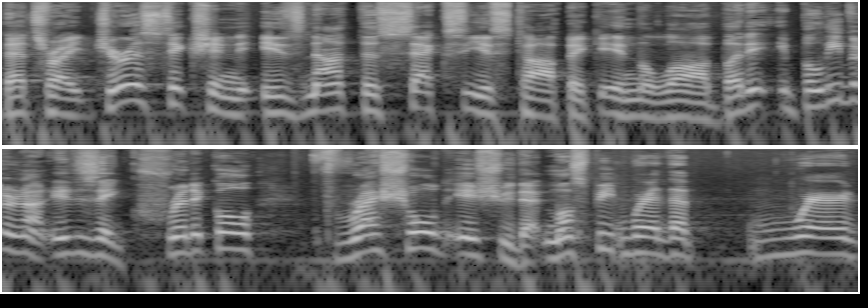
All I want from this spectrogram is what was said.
That's right. Jurisdiction is not the sexiest topic in the law, but it, believe it or not, it is a critical threshold issue that must be where the where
